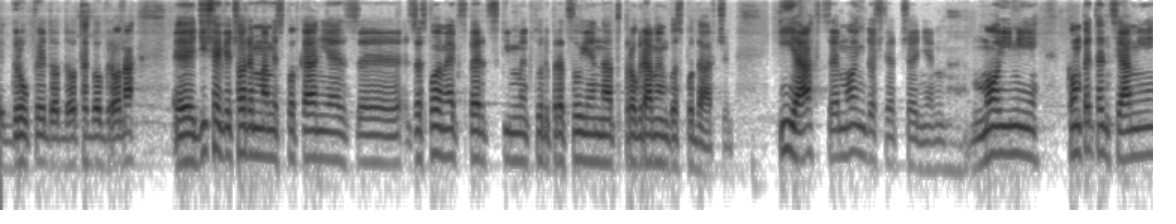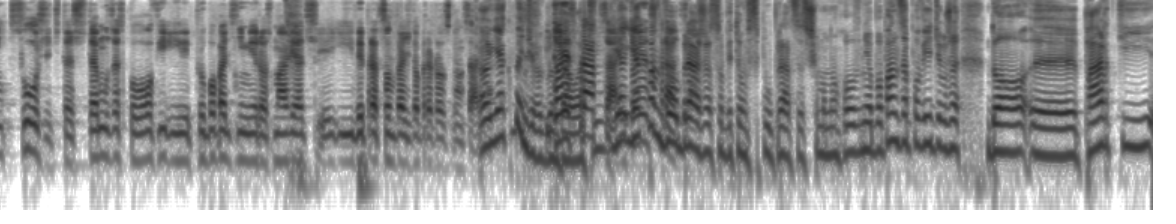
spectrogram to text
e, grupy, do, do tego grona, e, dzisiaj wieczorem mamy spotkanie z zespołem eksperckim, który pracuje nad programem gospodarczym. I ja chcę moim doświadczeniem, moimi kompetencjami służyć też temu zespołowi i próbować z nimi rozmawiać i wypracowywać dobre rozwiązania. A jak będzie wyglądała? To jest praca. Jak, jak pan praca. wyobraża sobie tę współpracę z Szymoną Hołownią? Bo pan zapowiedział, że do y, partii,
